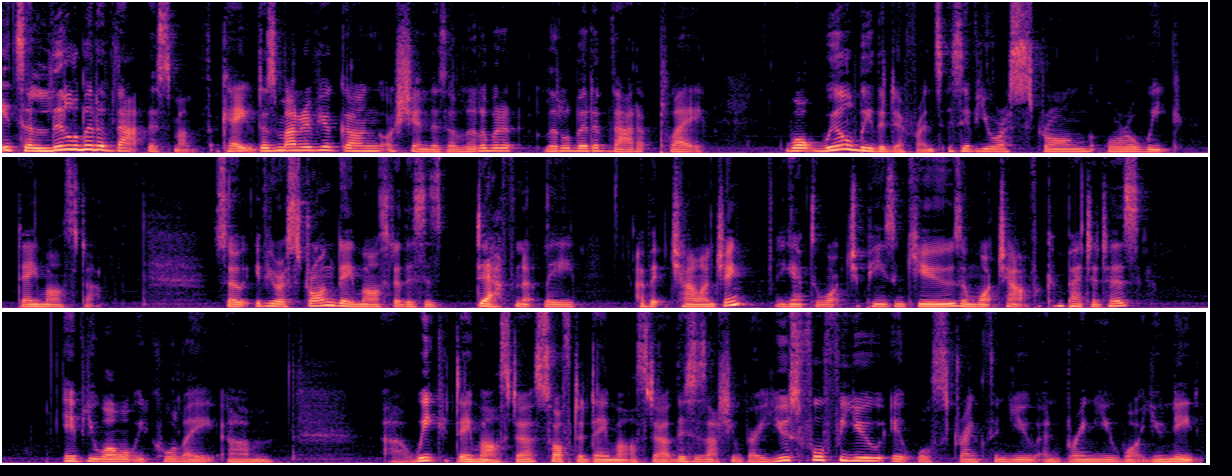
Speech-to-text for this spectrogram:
It's a little bit of that this month, okay? It doesn't matter if you're geng or xin, there's a little bit, little bit of that at play. What will be the difference is if you're a strong or a weak day master. So if you're a strong day master, this is definitely a bit challenging. You have to watch your P's and Q's and watch out for competitors. If you are what we call a, um, a weak day master, softer day master, this is actually very useful for you. It will strengthen you and bring you what you need.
